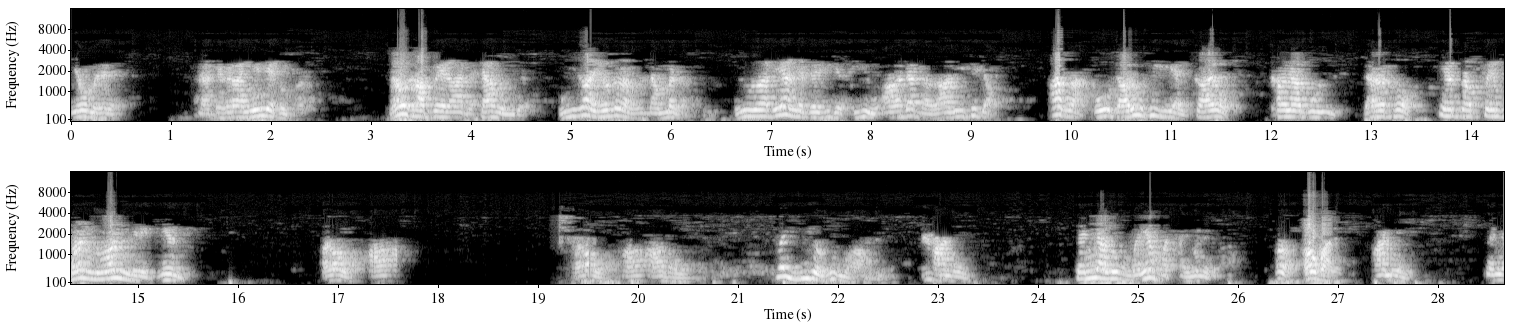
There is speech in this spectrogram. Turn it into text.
ပြောမယ်ဒါတကရာငင်းတဲ့ထုတ်ပါနောက်တစ်ခါပယ်လာတခြားမဟုတ်ဘူးဒီကယောဂနာတမက်တာဒီကတရားနဲ့တည်းရှိတဲ့ခီးကိုအာရတ္တလာပြီးဖြစ်ကြောင်းအကဟိုဓာရုဖြစ်ရဲ့ကာယောခန္ဓာကိုယ်ဒါရတော့အင်တပင်ပန်းနွမ်းနေခြင်းဘာလို့အာဘာလို့အာအာတော့သိပြီးတော့ခုမှာအားနေတညလုံးမရမထိုင်မနေ ဟုတ်ဟုတ်ပါတယ်အားနေတည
